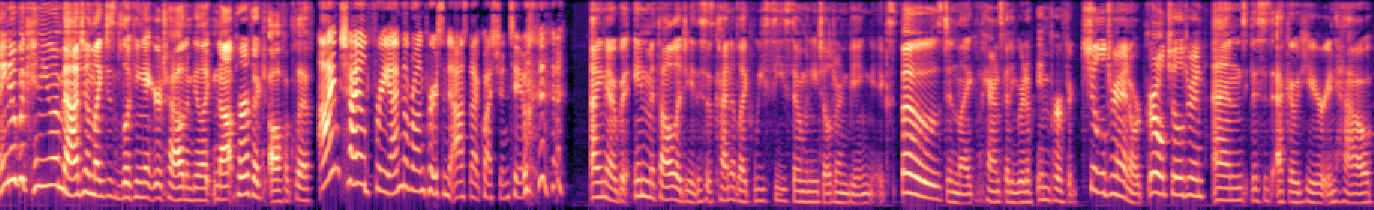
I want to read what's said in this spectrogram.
I know, but can you imagine like just looking at your child and be like, not perfect, off a cliff? I'm child free. I'm the wrong person to ask that question too. I know, but in mythology, this is kind of like we see so many children being exposed and like parents getting rid of imperfect children or girl children. And this is echoed here in how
